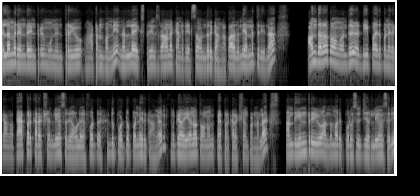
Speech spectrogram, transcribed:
எல்லாமே ரெண்டு இன்டர்வியூ மூணு இன்டர்வியூ அட்டன் பண்ணி நல்ல எக்ஸ்பீரியன்ஸ்டான கேண்டிடேட்ஸாக வந்திருக்காங்க. அப்போ அதுலேருந்து என்ன தெரியுதுன்னா அந்த அளவுக்கு அவங்க வந்து டீப்பாக இது பண்ணியிருக்காங்க. பேப்பர் கரெக்ஷன்லேயும் சரி அவ்வளோ எஃபோர்ட் இது போட்டு பண்ணியிருக்காங்க. ஓகே ஏனோ தோணுன்னு பேப்பர் கரெக்ஷன் பண்ணலை. அந்த இன்டர்வியூ அந்த மாதிரி ப்ரொசீஜர்லேயும் சரி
